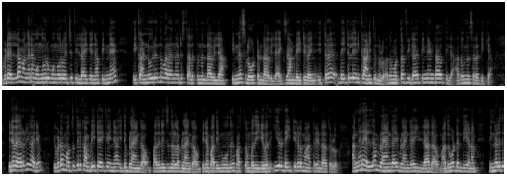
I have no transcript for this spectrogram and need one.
ഇവിടെ എല്ലാം അങ്ങനെ മുന്നൂറ് മുന്നൂറ് വെച്ച് ഫില്ലായി കഴിഞ്ഞാൽ പിന്നെ ഈ കണ്ണൂർ എന്ന് പറയുന്ന ഒരു സ്ഥലത്ത് നിന്ന് ഉണ്ടാവില്ല. പിന്നെ സ്ലോട്ട് ഉണ്ടാവില്ല. എക്സാം ഡേറ്റ് കഴിഞ്ഞ്. ഇത്ര ഡേറ്റിലേ എനിക്ക് കാണിക്കുന്നുള്ളൂ. അത് മൊത്തം ഫില്ലായി പിന്നെ ഉണ്ടാവത്തില്ല. അതൊന്ന് ശ്രദ്ധിക്കുക. പിന്നെ വേറൊരു കാര്യം. ഇവിടെ മൊത്തത്തിൽ കംപ്ലീറ്റ് ആയി കഴിഞ്ഞാൽ ഇത് ബ്ലാങ്ക് ആവും. പതിനഞ്ച് എന്നുള്ള ബ്ലാങ്ക് ആവും പിന്നെ പതിമൂന്ന് പത്തൊമ്പത് ഇരുപത് ഈ ഒരു ഡേറ്റുകൾ മാത്രമേ ഉണ്ടാകത്തുള്ളൂ. അങ്ങനെ എല്ലാം ബ്ലാങ്കായി ബ്ലാങ്കായി ഇല്ലാതാവും. അതുകൊണ്ട് എന്ത് ചെയ്യണം? നിങ്ങളിത്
